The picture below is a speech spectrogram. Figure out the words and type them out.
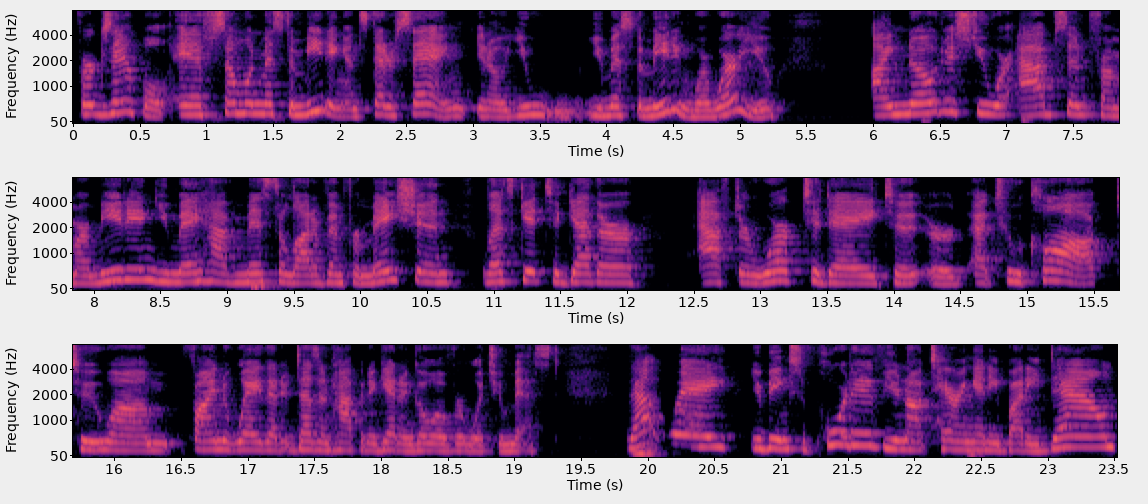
For example, if someone missed a meeting, instead of saying, you know, you you missed the meeting, where were you? I noticed you were absent from our meeting. You may have missed a lot of information. Let's get together after work today to or at two o'clock to um, find a way that it doesn't happen again and go over what you missed. That way you're being supportive you're not tearing anybody down.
